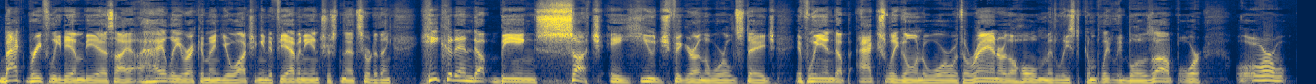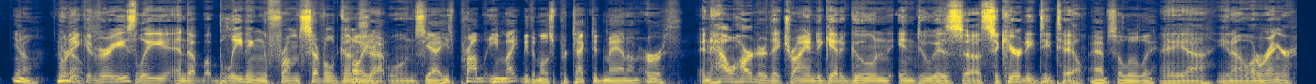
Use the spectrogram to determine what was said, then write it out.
Back briefly to MBS, I highly recommend you watching it if you have any interest in that sort of thing. He could end up being such a huge figure on the world stage if we end up actually going to war with Iran or the whole Middle East completely blows up or, or you know, Or he could very easily end up bleeding from several gunshot Oh, yeah. wounds. Yeah, he's probably he might be the most protected man on earth. And how hard are they trying to get a goon into his uh, security detail? Absolutely. A uh, you know a ringer,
